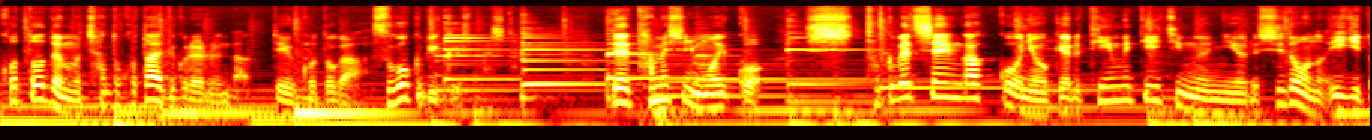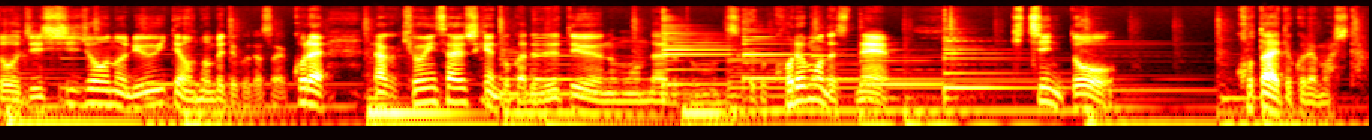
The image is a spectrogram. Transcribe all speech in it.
ことでもちゃんと答えてくれるんだっていうことがすごくびっくりしました。で、試しにもう一個、特別支援学校におけるティームティーチングによる指導の意義と実施上の留意点を述べてください。これ、なんか教員採用試験とかで出てるような問題だと思うんですけど、これもですね、きちんと答えてくれました。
